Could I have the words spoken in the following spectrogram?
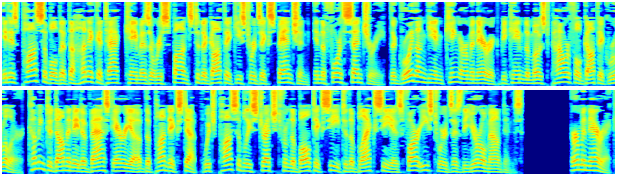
It is possible that the Hunnic attack came as a response to the Gothic eastwards expansion. In the 4th century, the Greuthungian king Ermanaric became the most powerful Gothic ruler, coming to dominate a vast area of the Pontic steppe which possibly stretched from the Baltic Sea to the Black Sea as far eastwards as the Ural Mountains. Ermanaric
